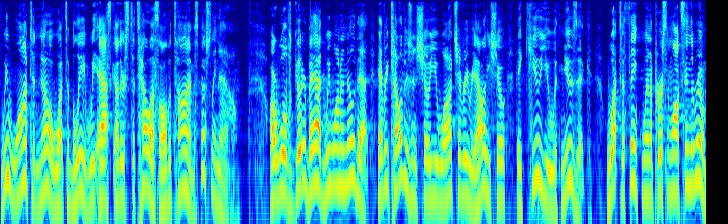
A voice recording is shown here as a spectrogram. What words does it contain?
we want to know what to believe. We ask others to tell us all the time, especially now. Are wolves good or bad? We want to know that. Every television show you watch, every reality show, they cue you with music. What to think when a person walks in the room.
